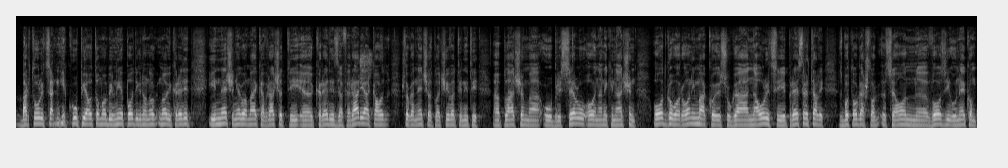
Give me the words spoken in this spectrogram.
Bartulica nije kupio automobil, nije podignuo novi kredit i neće njegova majka vraćati e, kredit za Ferrarija, kao što ga neće otplaćivati niti plaćama u Briselu. Ovo je na neki način odgovor onima koji su ga na ulici presretali zbog toga što se on vozi u nekom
